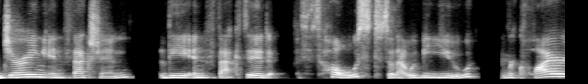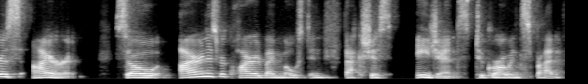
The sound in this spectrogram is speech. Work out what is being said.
during infection, the infected host, so that would be you, requires iron. So, iron is required by most infectious agents to grow and spread,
